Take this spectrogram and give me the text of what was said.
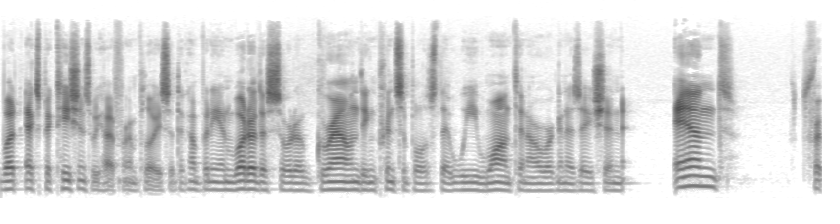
what expectations we have for employees at the company and what are the sort of grounding principles that we want in our organization. And for,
